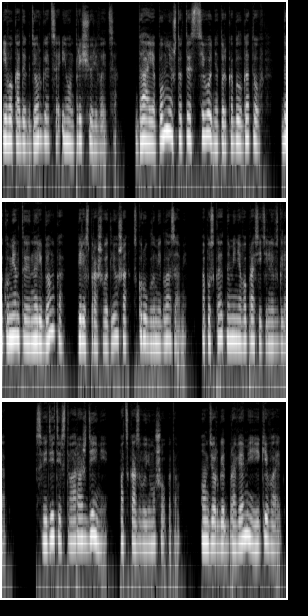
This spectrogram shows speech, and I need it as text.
его кадык дергается, и он прищуривается. «Да, я помню, что тест сегодня только был готов. Документы на ребенка? переспрашивает Лёша с круглыми глазами. Опускает на меня вопросительный взгляд. «Свидетельство о рождении», — подсказываю ему шепотом. Он дергает бровями и кивает.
